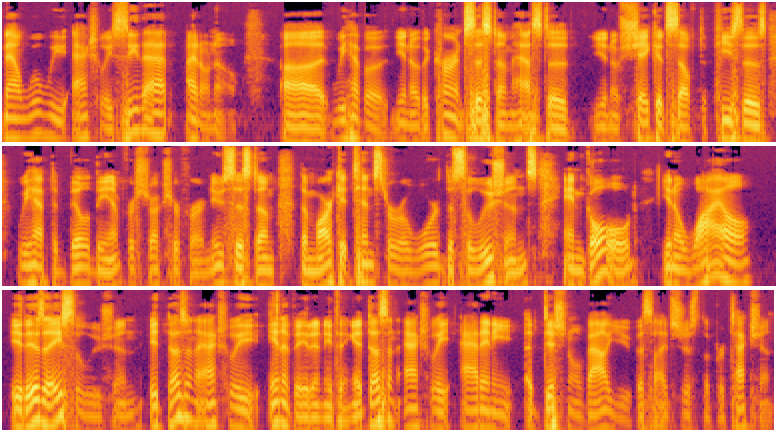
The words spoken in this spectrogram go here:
Now, will we actually see that? I don't know. Uh, we have a, you know, the current system has to you know shake itself to pieces we have to build the infrastructure for a new system the market tends to reward the solutions and gold you know while it is a solution. It doesn't actually innovate anything. It doesn't actually add any additional value besides just the protection.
